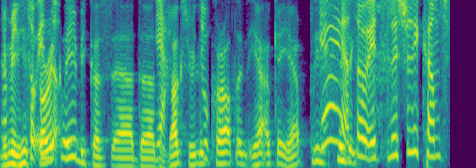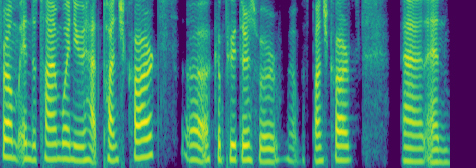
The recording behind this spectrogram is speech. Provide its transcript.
You mean so the- historically because uh, the, Yeah, the bugs really so- crawled? In, yeah. Okay. Yeah. Please. yeah, please yeah. ex- So it literally comes from in the time when you had punch cards. Uh, computers were uh, with punch cards, and and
